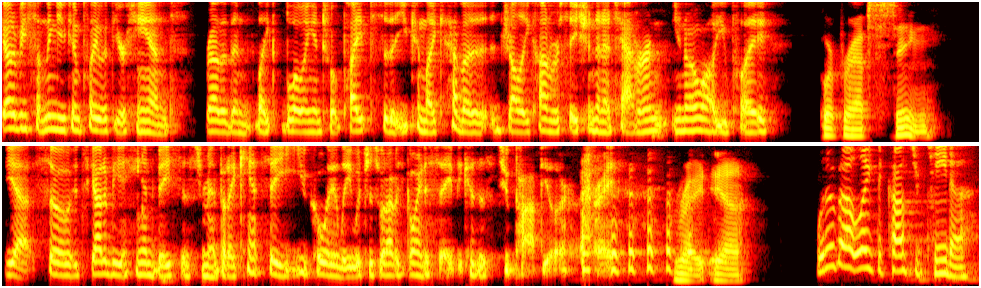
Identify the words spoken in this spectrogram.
It's got to be something you can play with your hands rather than like blowing into a pipe so that you can like have a jolly conversation in a tavern, you know, while you play. Or perhaps sing. Yeah, so it's got to be a hand based instrument, but I can't say ukulele, which is what I was going to say because it's too popular, right? Right, yeah. what about like the concertina?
